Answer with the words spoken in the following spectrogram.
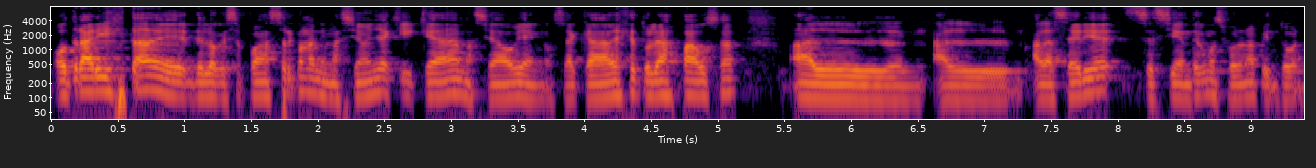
otra arista de, de, lo que se puede hacer con la animación y aquí queda demasiado bien. O sea, cada vez que tú le das pausa al, al, a la serie, se siente como si fuera una pintura.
